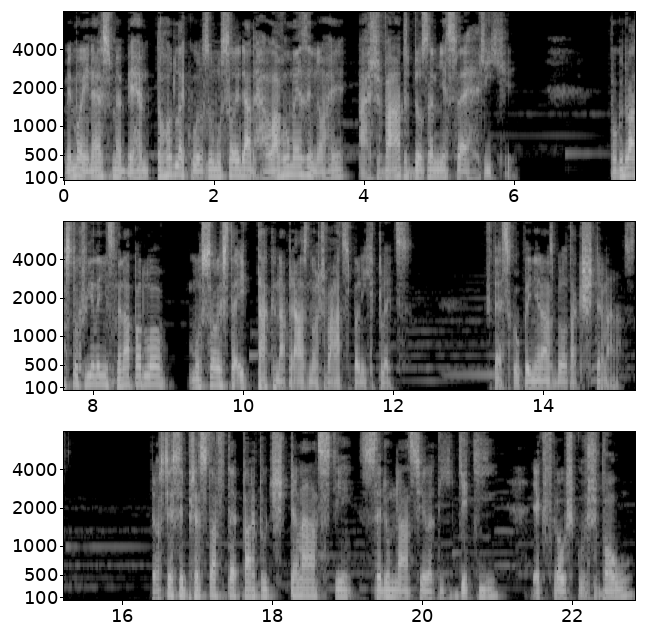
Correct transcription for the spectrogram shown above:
Mimo jiné jsme během tohodle kurzu museli dát hlavu mezi nohy a řvát do země své hříchy. Pokud vás to chvíli nic nenapadlo, museli jste i tak na prázdno řvát z plných plic. V té skupině nás bylo tak 14. Prostě si představte partu 14-17 letých dětí, jak v kroužku řvou,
